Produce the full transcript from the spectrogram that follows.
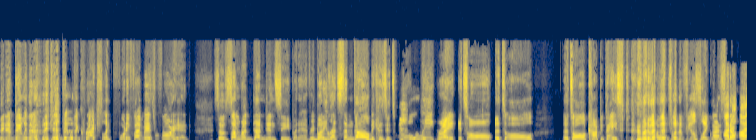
they did a bit with a they did a bit with a crutch like 45 minutes beforehand. So some redundancy, but everybody lets them go because it's all elite, right? It's all it's all It's all copy paste. That's what it feels like. Right, I don't. I,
